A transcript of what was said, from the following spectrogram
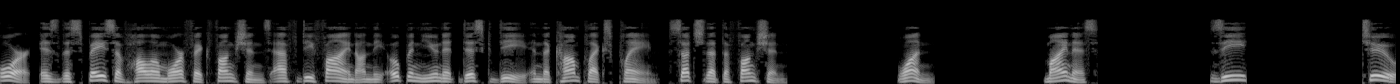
or is the space of holomorphic functions f defined on the open unit disk D in the complex plane such that the function 1 minus z 2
